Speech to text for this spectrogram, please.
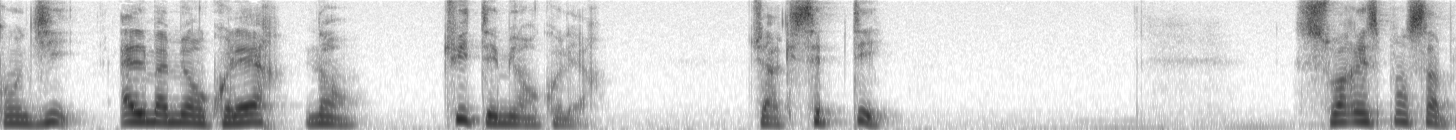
Quand on dit elle m'a mis en colère, non, tu t'es mis en colère. Tu as accepté. Sois responsable.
